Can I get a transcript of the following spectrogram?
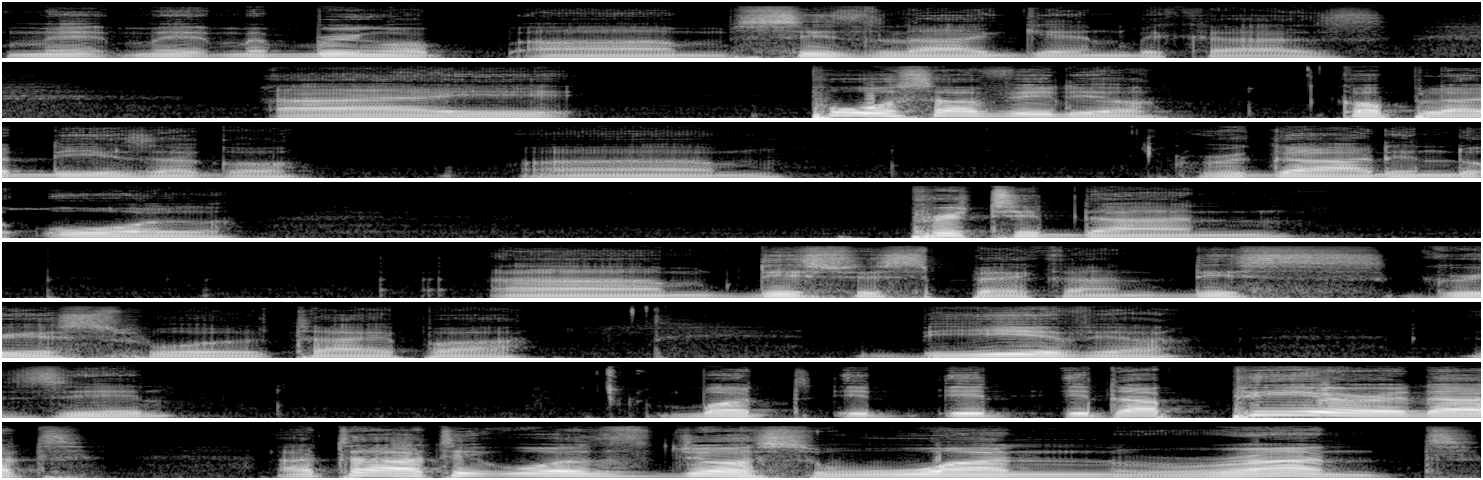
me, me, me bring up um Sizzla again because I post a video couple of days ago um regarding the whole Pretti Don um, disrespect and disgraceful type of behavior, Zane. But it, it, it appeared that I thought it was just one rant,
